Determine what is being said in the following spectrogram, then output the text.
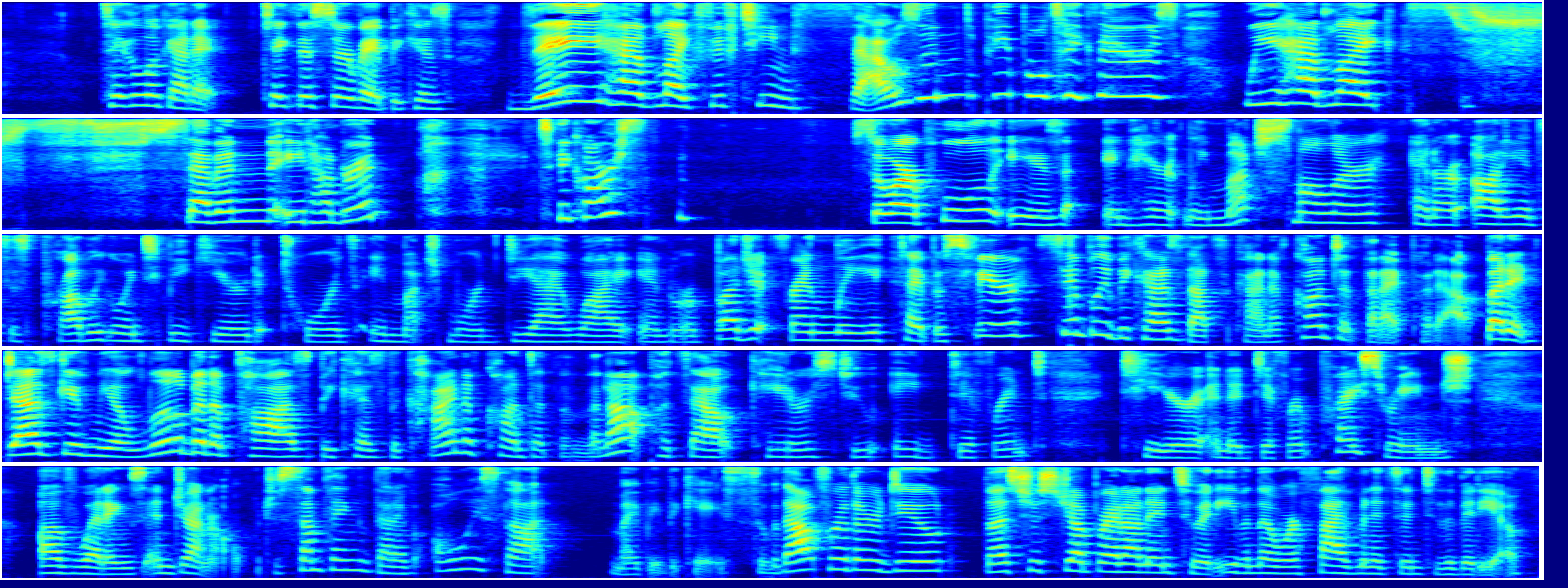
Take a look at it. Take this survey because they had like 15,000 people take theirs. We had like seven, 800 take ours. So our pool is inherently much smaller and our audience is probably going to be geared towards a much more DIY and or budget friendly type of sphere simply because that's the kind of content that I put out. But it does give me a little bit of pause because the kind of content that the knot puts out caters to a different tier and a different price range of weddings in general, which is something that I've always thought might be the case. So without further ado, let's just jump right on into it, even though we're five minutes into the video.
